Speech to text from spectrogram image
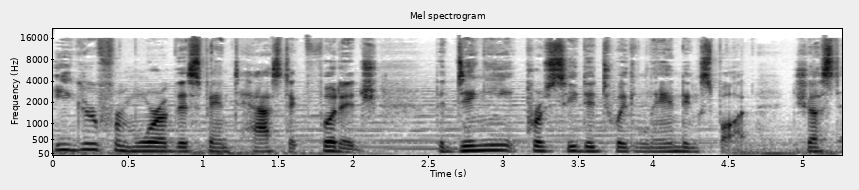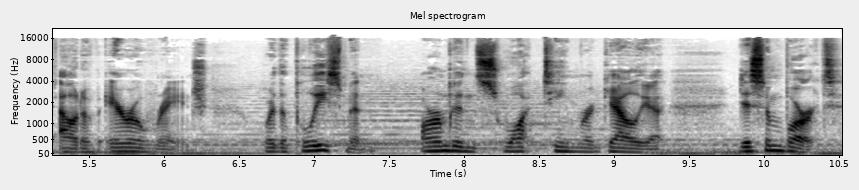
Eager for more of this fantastic footage, the dinghy proceeded to a landing spot just out of arrow range, where the policemen, armed in SWAT team regalia, disembarked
